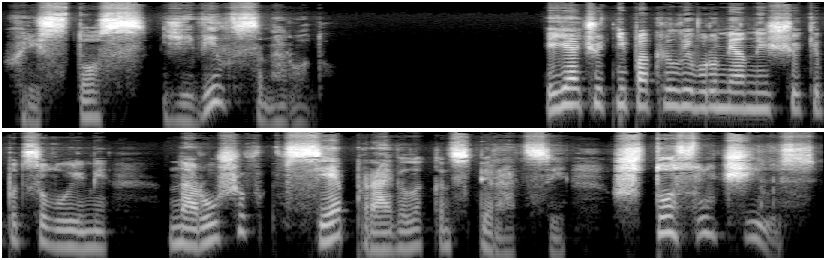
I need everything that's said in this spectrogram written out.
Христос явился народу. И я чуть не покрыл его румяные щеки поцелуями — нарушив все правила конспирации. Что случилось?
